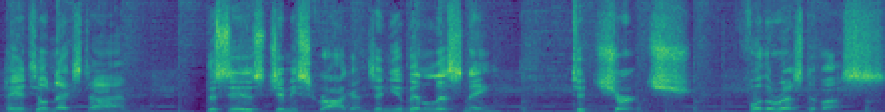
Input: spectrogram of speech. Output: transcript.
Hey, until next time, this is Jimmy Scroggins, and you've been listening to Church for the Rest of Us.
